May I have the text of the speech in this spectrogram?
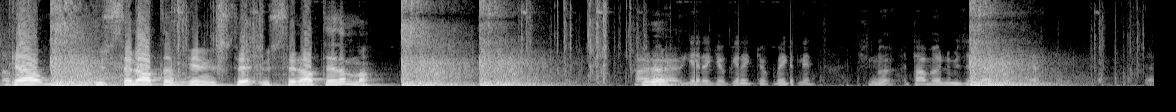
Hadi, yanında dursa- Gel üstüne atalım. Gelin üste. Üstüne atlayalım mı? Hayır, Gel. hayır, gerek yok gerek yok bekleyin. Şimdi tam önümüze gelecek gel.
